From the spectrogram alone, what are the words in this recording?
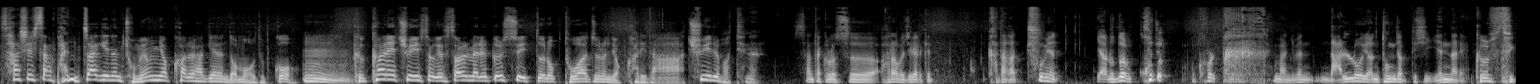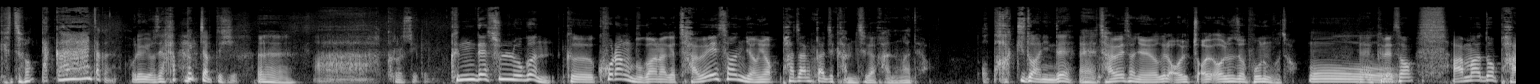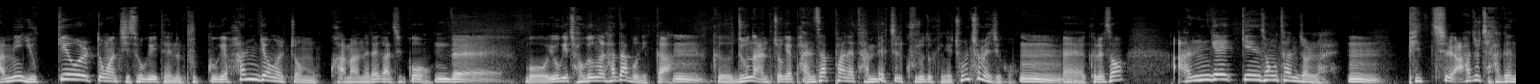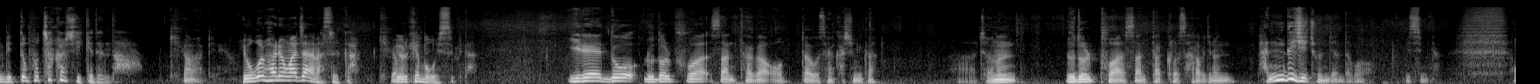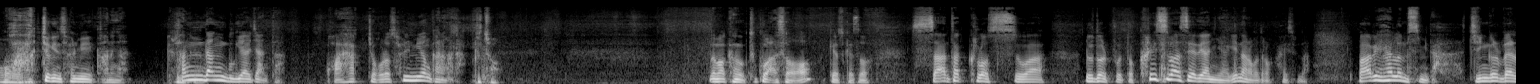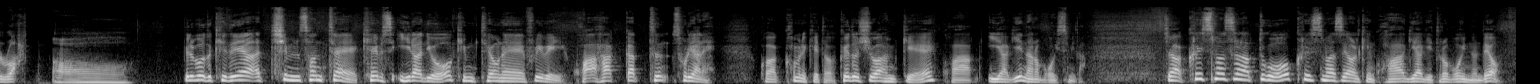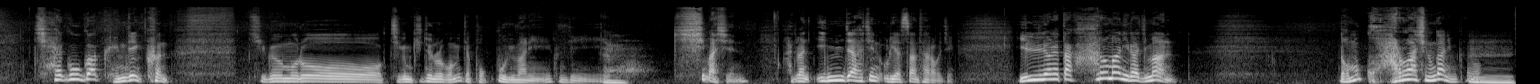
사실상 반짝이는 조명 역할을 하기에는 너무 어둡고 음. 극한의 추위 속에서 썰매를 끌 수 있도록 도와주는 역할이다. 추위를 버티는. 산타클로스 할아버지가 이렇게 가다가 추우면 야 루돌프 코 좀 코를 탁 만지면 난로 연통 잡듯이 옛날에 그럴 수도 있겠죠. 따끈따끈 우리가 요새 핫팩 잡듯이 네. 아 그럴 수 있겠네. 근데 순록은 그 코랑 무관하게 자외선 영역 파장까지 감지가 가능하대요. 어 박쥐도 아닌데. 네, 자외선 영역을 얼, 얼- 어느 정도 보는 거죠. 오. 네, 그래서 아마도 밤이 6개월 동안 지속이 되는 북극의 환경을 좀 감안을 해가지고 네. 뭐 여기 적응을 하다 보니까 음. 그눈 안쪽에 반사판의 단백질 구조도 굉장히 촘촘해지고 음. 네, 그래서 안개 낀 성탄절날 음. 빛을 아주 작은 빛도 포착할 수 있게 된다. 기가 막히네요. 요걸 활용하지 않았을까 이렇게 보고 있습니다. 이래도 루돌프와 산타가 없다고 생각하십니까? 아, 저는 루돌프와 산타크로스 할아버지는 반드시 존재한다고 믿습니다. 어. 과학적인 설명이 가능한, 황당무계하지 않다. 과학적으로 설명 가능하다. 그렇죠. 음악 한 곡 듣고 와서 계속해서 산타클로스와 루돌프 또 크리스마스에 대한 이야기 나눠보도록 하겠습니다. 바비 헬름스입니다. Jingle Bell Rock. 어, 빌보드 키드의 아침 선택, KBS 2라디오, 김태훈의 프리웨이, 과학 같은 소리 안에, 과학 커뮤니케이터 궤도 씨와 함께 과학 이야기 나눠보고 있습니다. 자, 크리스마스를 앞두고 크리스마스에 얽힌 과학 이야기 들어보고 있는데요. 체구가 굉장히 큰, 지금으로, 지금 기준으로 보면 이제 복부 비만이 굉장히 심하신, 하지만 인자하신 우리의 산타 할아버지. 1년에 딱 하루만 일하지만 너무 과로하시는 거 아닙니까? 음,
